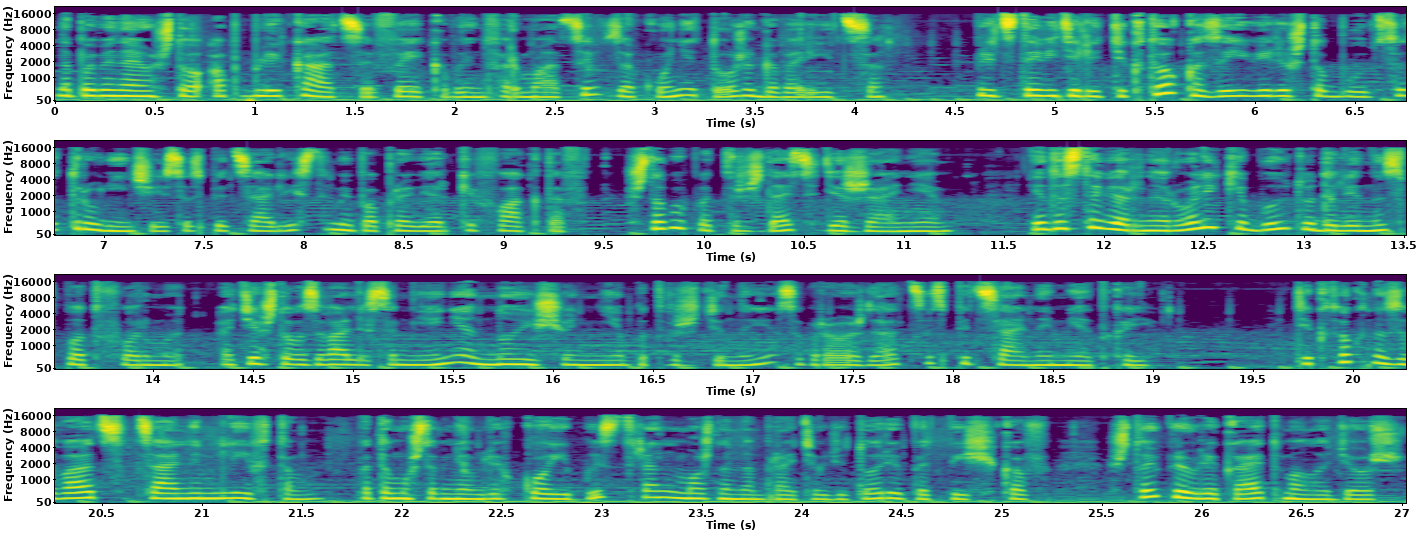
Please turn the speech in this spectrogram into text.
Напоминаем, что о публикации фейковой информации в законе тоже говорится. Представители ТикТока заявили, что будут сотрудничать со специалистами по проверке фактов, чтобы подтверждать содержание. Недостоверные ролики будут удалены с платформы, а те, что вызывали сомнения, но еще не подтверждены, сопровождаться специальной меткой. ТикТок называют социальным лифтом, потому что в нем легко и быстро можно набрать аудиторию подписчиков, что и привлекает молодежь.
